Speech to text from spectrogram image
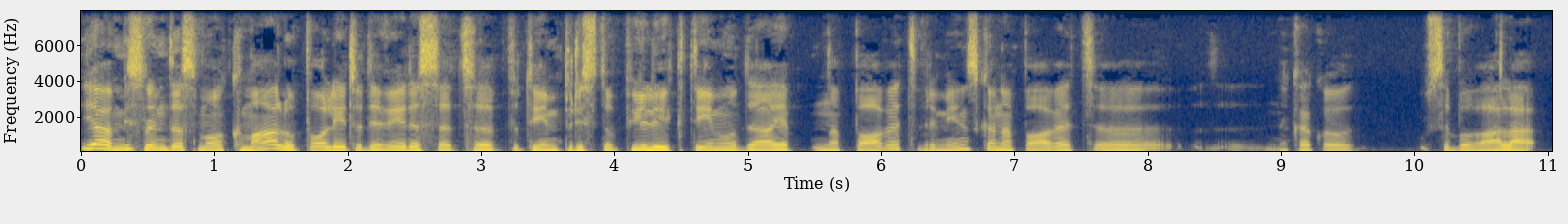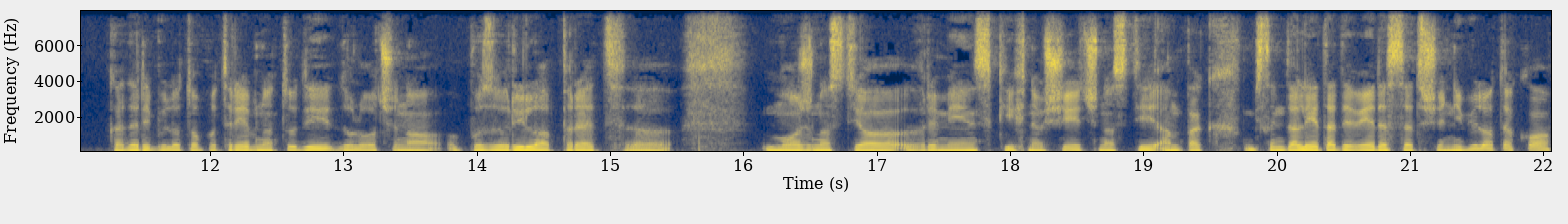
Ja, mislim, da smo kmalo po letu 90 eh, potem pristopili k temu, da je napoved, vremenska napoved, eh, nekako vsebovala, kadar je bilo to potrebno, tudi določeno opozorilo pred možnostjo vremenskih nevšečnosti, ampak mislim, da leta 90 še ni bilo tako.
